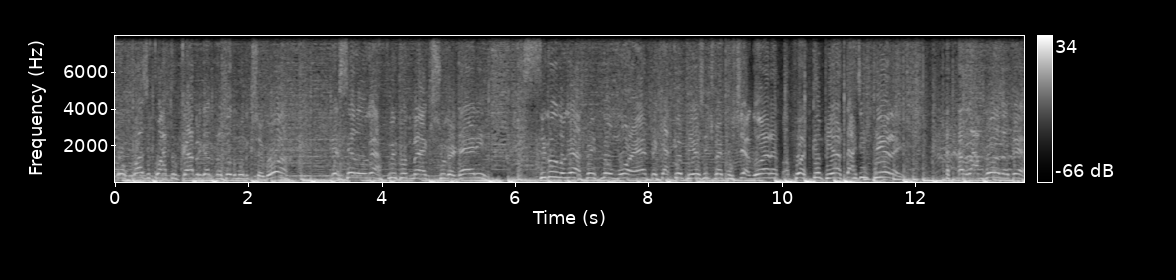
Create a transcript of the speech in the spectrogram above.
Pô, quase 4K, obrigado pra todo mundo que chegou. Terceiro lugar, Fleetwood Mac, Sugar Daddy. Segundo lugar, Faith No More que é a campeã, a gente vai curtir agora. Pô, campeã a tarde inteira? Lavando até.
